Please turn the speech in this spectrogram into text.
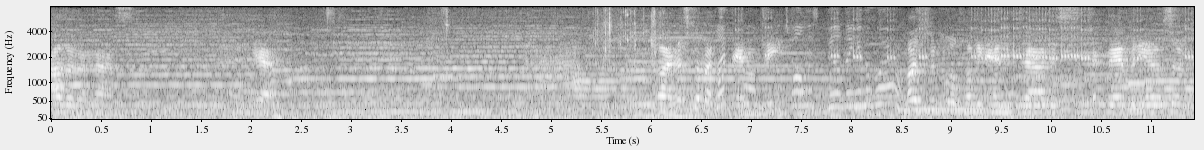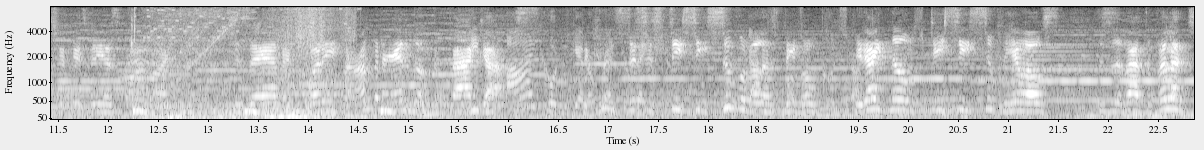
other than that, yeah. Alright, let's go back Let's to go the tallest building in the world. Most people will probably end uh, this, their videos, so check these videos on like Shazam and Buddy, but I'm gonna end on the bad guys. I couldn't get a Because this is. DC supervillains, people. It ain't no DC superheroes. This is about the villains.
